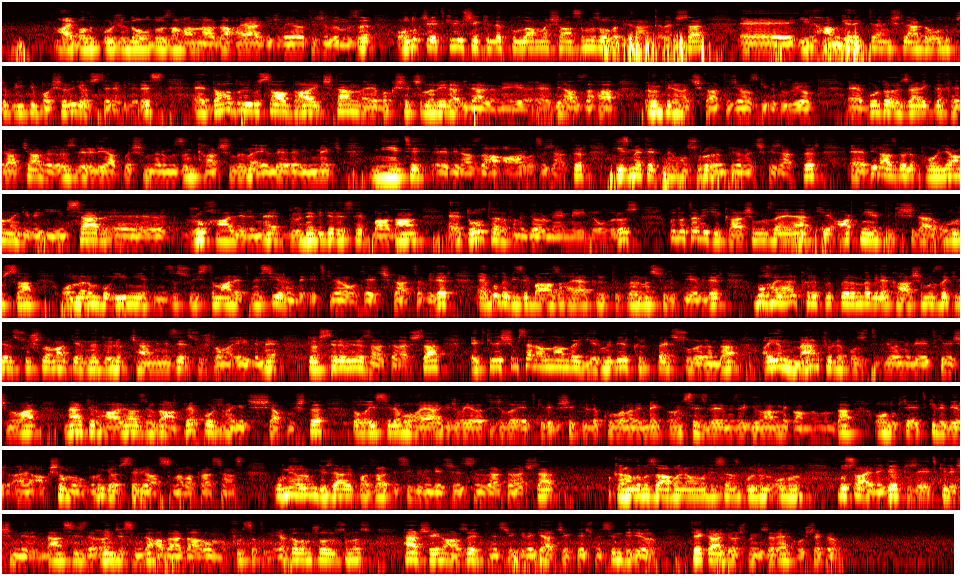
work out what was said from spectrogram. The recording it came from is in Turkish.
Ay balık burcunda olduğu zamanlarda hayal gücü ve yaratıcılığımızı oldukça etkili bir şekilde kullanma şansımız olabilir arkadaşlar. Ee, ilham gerektiren işlerde oldukça büyük bir başarı gösterebiliriz. Ee, daha duygusal, daha içten e, bakış açılarıyla ilerlemeyi e, biraz daha ön plana çıkartacağız gibi duruyor. Ee, burada özellikle fedakar ve özverili yaklaşımlarımızın karşılığını elde edebilmek niyeti e, biraz daha ağır basacaktır. Hizmet etme unsuru ön plana çıkacaktır. Ee, biraz böyle polyanla gibi iyimser e, ruh hallerine bürünebiliriz. Hep bardağın e, dolu tarafını görmeye meyilli oluruz. Bu da tabii ki karşımızda eğer ki art niyetli kişiler olursa onların bu iyi niyetimizi suistimal etmesi yönünde etkiler ortaya çıkartabilir. E, bu da bizi bazı hayal kırıklıklarına sürükleyebilir. Bu hayal kırıklıklarında bile karşımızdakileri suçlamak yerine dönüp kendimizi suçlama eğilimi gösterebiliriz arkadaşlar. Etkileşimsel anlamda 21-45 sularında ayın Merkürle pozitif yönlü bir etkileşimi var. Merkür hali hazırda Akrep Burcu'na geçiş yapmıştı. Dolayısıyla bu hayal gücü ve yaratıcılığı etkili bir şekilde kullanabilmek, ön sezilerimize güvenmek anlamında oldukça etkili bir e, akşam olduğunu gösteriyor aslına bakarsanız. Umuyorum güzel bir pazartesi günü geçirirsiniz arkadaşlar. Kanalımıza abone olmadıysanız buyurun olun. Bu sayede gökyüzü etkileşimlerinden siz de öncesinde haberdar olma fırsatını yakalamış olursunuz. Her şeyin arzu ettiğiniz şekilde gerçekleşmesini diliyorum. Tekrar görüşmek üzere, hoşçakalın.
